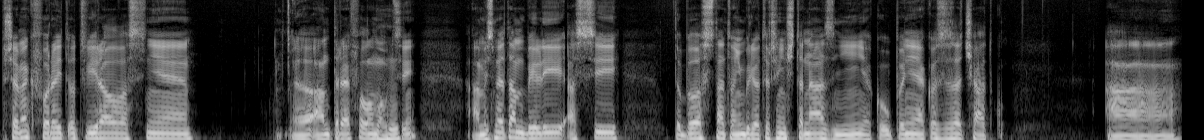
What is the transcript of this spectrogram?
Přemek Forejt otvíral vlastně uh, Antre v Olomouci mm-hmm. a my jsme tam byli asi, to bylo snad, oni byli otevření 14 dní, jako úplně jako ze začátku. A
